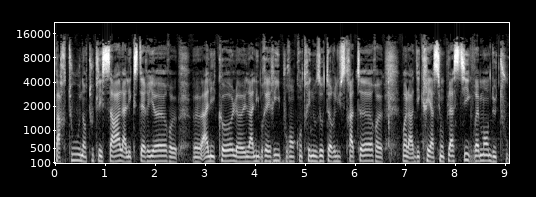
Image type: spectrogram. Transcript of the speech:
partout, dans toutes les salles, à l'extérieur, à l'école, la librairie pour rencontrer nos auteurs illustrateurs, voilà, des créations plastiques, vraiment de tout.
